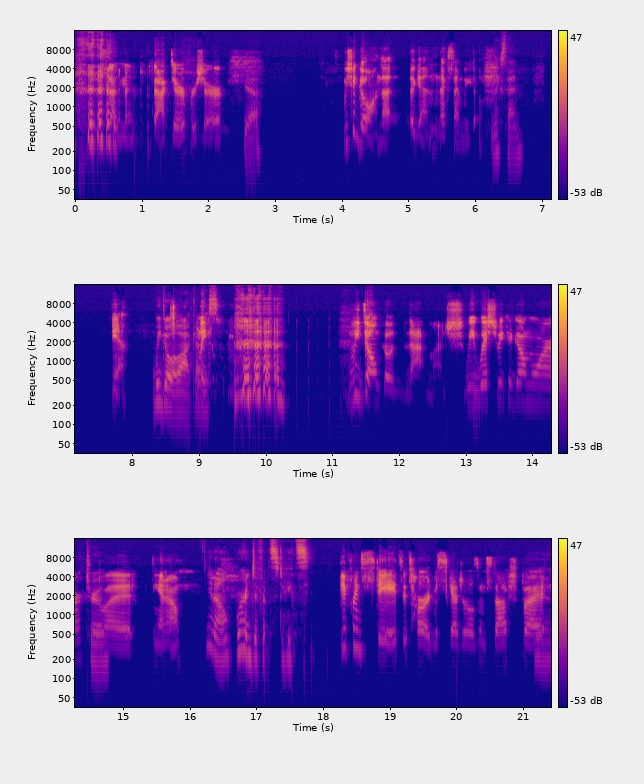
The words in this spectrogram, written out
sentiment factor for sure. yeah, We should go on that again next time we go. next time. Yeah. We go a lot, Like, guys. we don't go that much. We wish we could go more. True. But, you know, you know, we're in different states. different states, it's hard with schedules and stuff, but Yeah.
